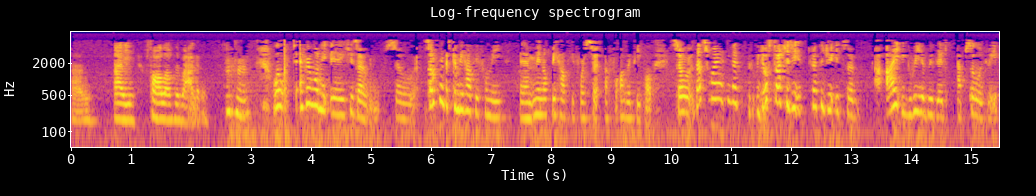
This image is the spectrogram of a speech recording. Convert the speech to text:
um, I fall off the wagon. hmm Well, to everyone uh, his own. So something that can be healthy for me um, may not be healthy for uh, for other people. So that's why I think that your strategy strategy it's a I agree with it absolutely.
